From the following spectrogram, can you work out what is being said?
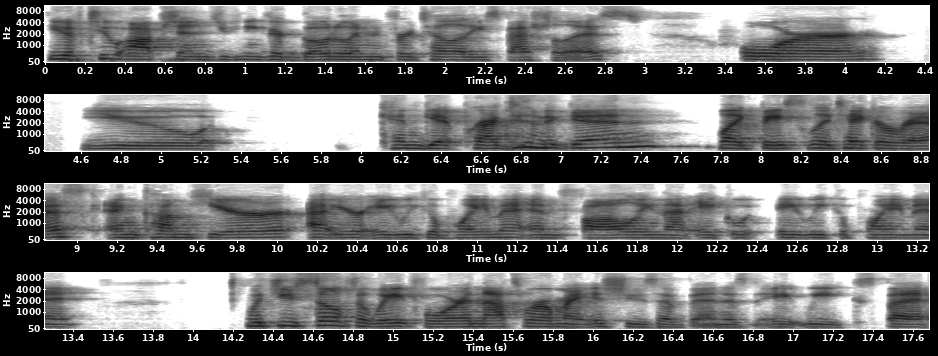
you have two options. You can either go to an infertility specialist or you can get pregnant again like basically take a risk and come here at your eight week appointment and following that eight, eight week appointment which you still have to wait for and that's where my issues have been is the eight weeks but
